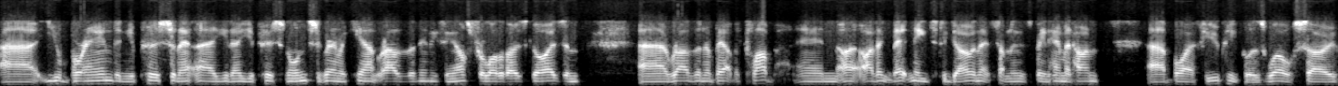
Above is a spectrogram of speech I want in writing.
uh, your brand and your personal, uh, you know, your personal Instagram account rather than anything else for a lot of those guys, and uh, rather than about the club. And I, I, think that needs to go, and that's something that's been hammered home uh, by a few people as well. So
